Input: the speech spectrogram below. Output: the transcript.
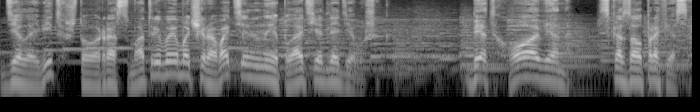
делая вид, что рассматриваем очаровательные платья для девушек. «Бетховен», — сказал профессор.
